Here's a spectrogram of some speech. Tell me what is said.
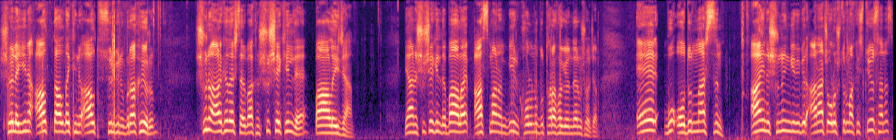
şöyle yine alt daldakini alt sürgünü bırakıyorum. Şunu arkadaşlar bakın şu şekilde bağlayacağım. Yani şu şekilde bağlayıp asmanın bir kolunu bu tarafa göndermiş olacağım. Eğer bu odunlaşsın aynı şunun gibi bir anaç oluşturmak istiyorsanız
